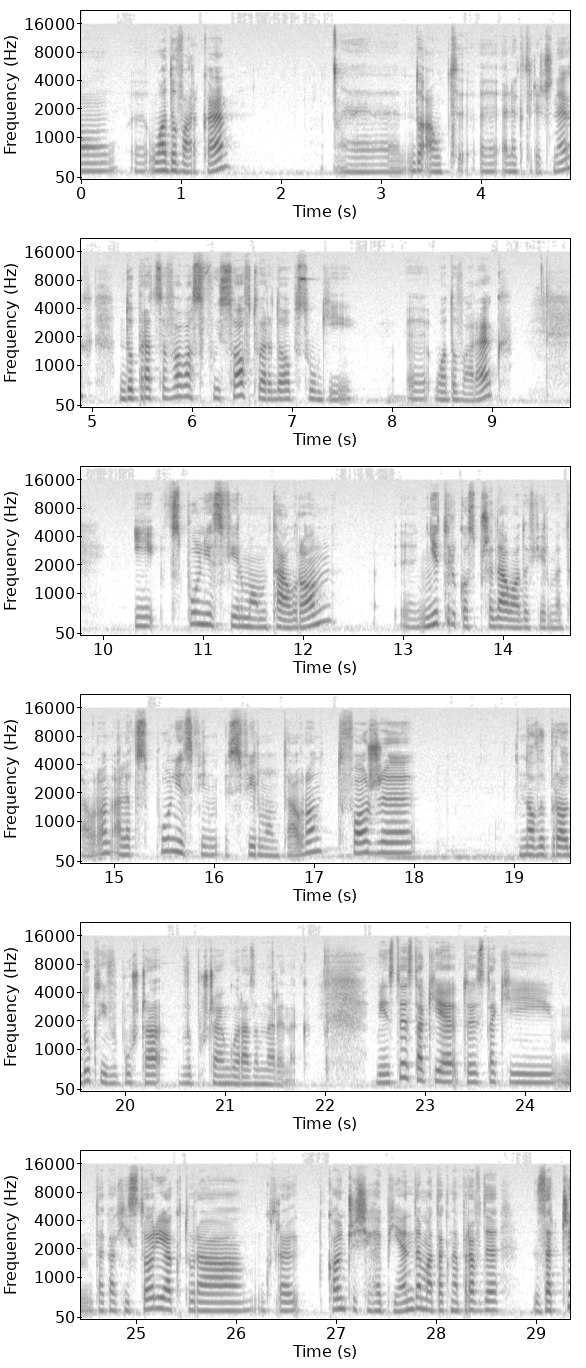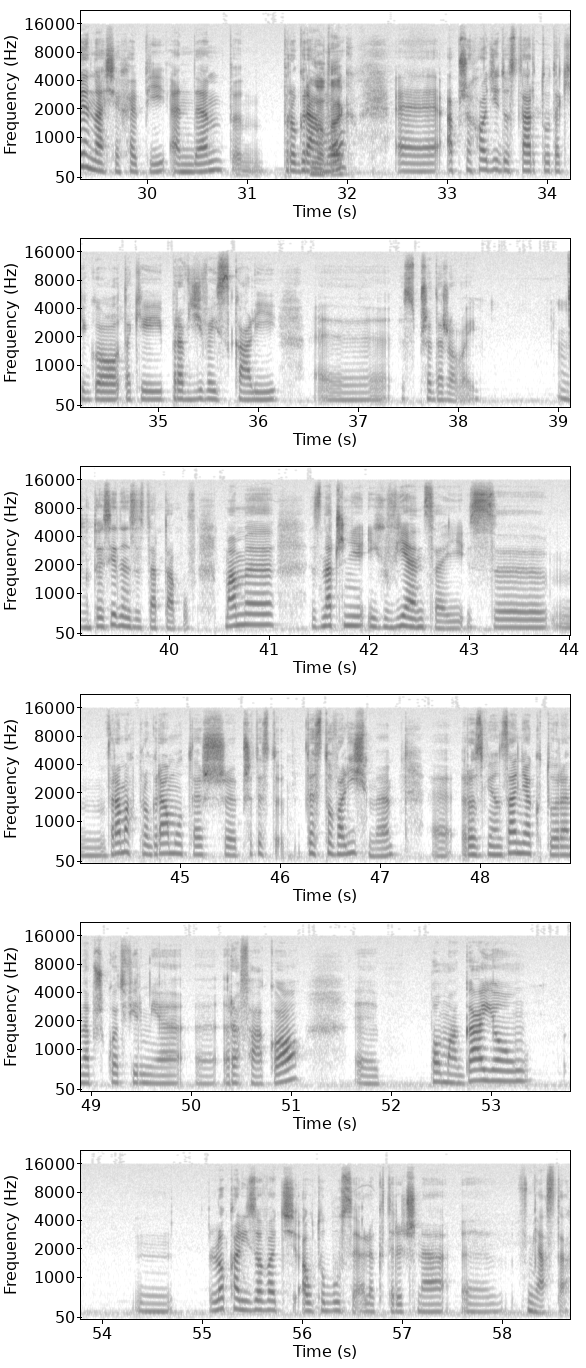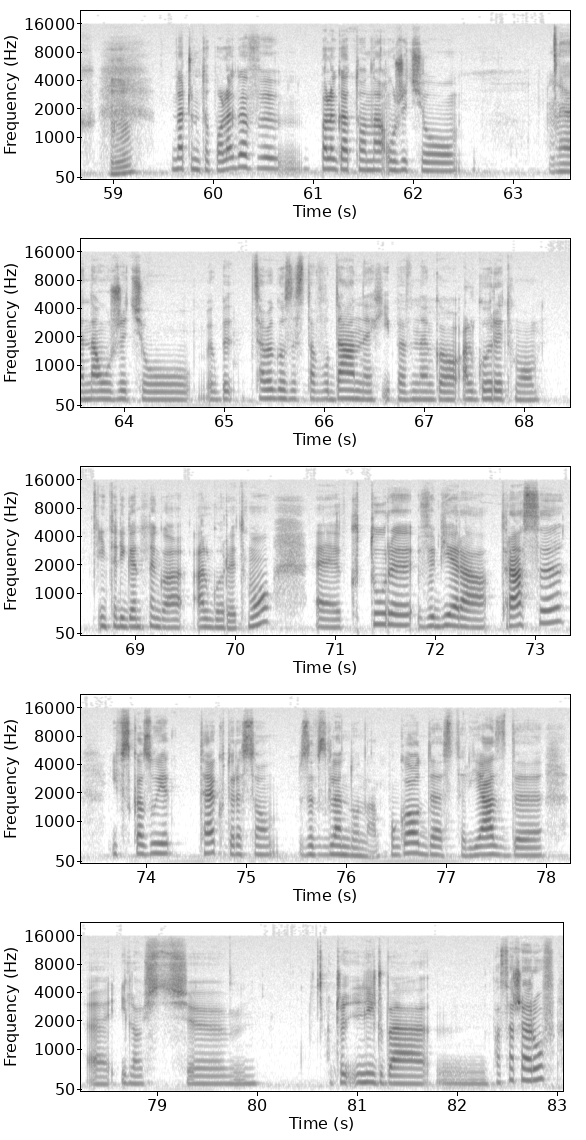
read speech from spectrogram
e, ładowarkę e, do aut elektrycznych, dopracowała swój software do obsługi ładowarek i wspólnie z firmą Tauron nie tylko sprzedała do firmy Tauron, ale wspólnie z, firm, z firmą Tauron tworzy nowy produkt i wypuszcza, wypuszczają go razem na rynek. Więc to jest, takie, to jest taki, taka historia, która, która kończy się happy endem, a tak naprawdę zaczyna się happy endem programu, no tak. E, a przechodzi do startu takiego, takiej prawdziwej skali e, sprzedażowej. Mm, to jest jeden ze startupów. Mamy znacznie ich więcej. Z, w ramach programu też testowaliśmy e, rozwiązania, które na przykład firmie Rafako pomagają mm, lokalizować autobusy elektryczne y, w miastach. Mhm. Na czym to polega? Polega to na użyciu e, na użyciu jakby całego zestawu danych i pewnego algorytmu, inteligentnego algorytmu, e, który wybiera trasy i wskazuje te, które są ze względu na pogodę, styl jazdy, e, ilość czy liczbę mm, pasażerów,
